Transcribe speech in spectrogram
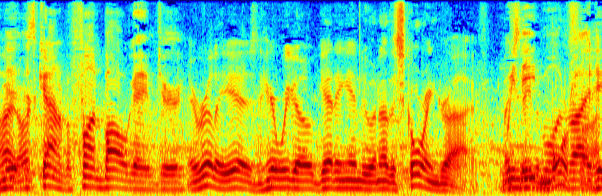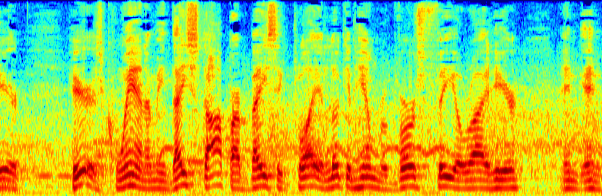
right, it, it's kind of a fun ball game, Jerry. It really is. And here we go getting into another scoring drive. we Makes it need one more right fun. here. Here is Quinn. I mean, they stop our basic play and look at him reverse field right here. and, and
